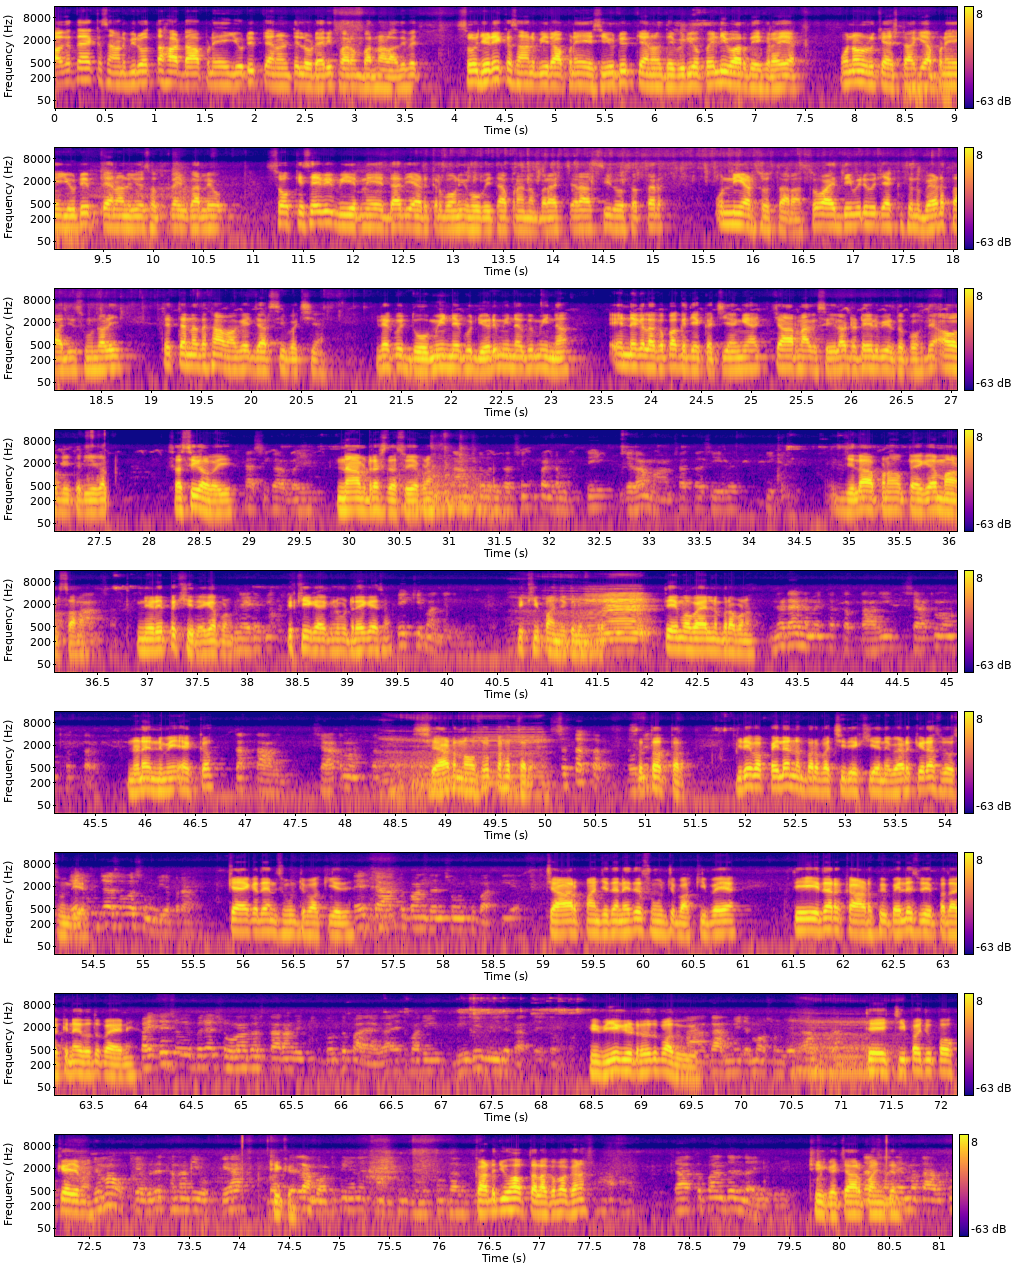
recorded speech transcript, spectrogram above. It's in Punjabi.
ਸਵਾਗਤ ਹੈ ਕਿਸਾਨ ਵੀਰੋ, ਤੁਹਾਡਾ ਆਪਣੇ YouTube channel Dhillon dairy farm Barnala ਦੇ ਵਿੱਚ। ਸੋ ਜਿਹੜੇ ਕਿਸਾਨ ਵੀਰ ਆਪਣੇ ਇਸ YouTube ਚੈਨਲ ਤੇ ਵੀਡੀਓ ਪਹਿਲੀ ਵਾਰ ਦੇਖ ਰਹੇ ਆ, ਉਹਨਾਂ ਨੂੰ ਰਿਕਵੈਸਟ ਆ ਕਿ ਆਪਣੇ YouTube ਚੈਨਲ ਨੂੰ ਸਬਸਕ੍ਰਾਈਬ ਕਰ ਲਿਓ। ਸੋ ਕਿਸੇ ਵੀ ਵੀਰ ਨੇ ਇਦਾਂ ਦੀ ਐਡ ਕਰਵਾਉਣੀ ਹੋਵੇ ਤਾਂ ਆਪਣਾ ਨੰਬਰ ਹੈ 8427 19817 ਸੋ ਅੱਜ ਦੀ ਵੀਡੀਓ ਵਿੱਚ ਇੱਕ ਤੁਹਾਨੂੰ ਬੈੜ ਤਾਜੀ ਸੂਣ ਵਾਲੀ ਤੇ ਤਿੰਨ ਦਿਖਾਵਾਂਗੇ ਜਰਸੀ ਬੱਚੀਆਂ। ਜਿਹੜੇ ਕੋਈ 2 ਮਹੀਨੇ, ਕੋਈ ਡੇਢ ਮਹੀਨਾ, ਕੋਈ ਮਹੀਨਾ, ਇੰਨੇ ਕੁ ਲਗਭਗ ਜੇ ਕੱਚੀਆਂ ਗਈਆਂ, ਚਾਰ ਨਾਗ ਸੇਲ ਆ ਡਿਟੇਲ ਵੀਰ ਤੋਂ ਪੁੱਛਦੇ ਆ ਆਓ ਅੱਗੇ ਕਰੀਏ ਗੱਲ। ਸਤਿ ਸ਼੍ਰੀ ਅਕਾਲ ਬਾਈ ਸਤਿ ਸ਼੍ਰੀ ਅਕਾਲ ਬਾਈ ਨਾਮ ਐਡਰੈਸ ਦੱਸੋ ਜੀ ਆਪਣਾ। ਨਾਮ ਦਵਿੰਦਰ ਸਿੰਘ ਪਿੰਡ ਮੁਕਤੀ ਜ਼ਿਲ੍ਹਾ ਮਾਨਸਾ ਤਹਿਸੀਲ ਠੀਕ ਹੈ ਜ਼ਿਲ੍ਹਾ ਆਪਣਾ ਪੈ ਗਿਆ ਮਾਨਸਾ ਮਾਨਸਾ। ਨੇੜੇ ਭਿੱਖੀ ਰਹਿ ਗਿਆ ਆਪਣਾ। ਨੇੜੇ ਵੀ ਭਿੱਖੀ ਕਾ ਕਿਲੋਮੀਟਰ ਰਹਿ ਗਿਆ ਸਾ ਇੱਕੀ ਪੰਜ ਕਿਲੋਮੀਟਰ। ਭਿੱਖੀ 5 ਕਿਲੋਮੀਟਰ। ਤੇ ਮੋਬਾਈਲ ਨੰਬਰ ਆਪਣਾ? 99 43 69 77 991 43 69 77 66971 77 77 ਜਿਹੜੇ ਆਪਾਂ ਪਹਿਲਾ ਨੰਬਰ ਬੱਚੀ ਦੇਖੀ ਹੈ ਨਵੜ ਕਿਹੜਾ ਸੂਸ ਹੁੰਦੀ ਇਹ ਹੈ ਦੂਜਾ ਸੁਣਦੀ ਹੈ ਭਰਾ। ਕੈ ਕੁ ਦਿਨ ਸੂਣ ਚ ਬਾਕੀ ਇਹਦੇ ਇਹ 4 ਤੋਂ 5 ਦਿਨ ਸੂਣ ਚ ਬਾਕੀ ਹੈ 4-5 ਦਿਨ ਇਹਦੇ ਸੂਣ ਚ ਬਾਕੀ ਪਏ ਆ। ਤੇ ਇਹਦਾ ਰਿਕਾਰਡ ਕੋਈ ਪਹਿਲੇ ਸੂਏ ਪਤਾ ਕਿੰਨਾ ਦੁੱਧ ਪਾਇਆ ਨੇ? ਪਹਿਲੇ ਸੂਏ ਵੀਰੇ 16 ਤੋਂ 17 ਲੀਟਰ ਦੁੱਧ ਪਾਇਆਗਾ ਇਸ ਵਾਰੀ 20 ਦੀ ਉਮੀਦ ਕਰਦੇ ਤੋਂ ਵੀ 20 ਲੀਟਰ ਦੁੱਧ ਪਾ ਦੂਗੀ। ਹਾਂ ਗਰਮੀ ਦੇ ਮੌਸਮ ਦੇ ਹਿਸਾਬ ਨਾਲ। ਤੇ ਚੀਪਾ ਚੂਪਾ ਓਕੇ ਜਮਾ? ਜਮਾ ਓਕੇ ਵੀਰੇ ਥਣਾ ਦੀ ਓਕੇ ਆ। ਠੀਕ ਹੈ। ਪਹਿਲਾਂ ਬਹੁਤ ਪੀਆਂ ਨੇ ਥਾਂ ਕੱਢ ਜੂ ਹਫਤਾ ਲਗਭਗ ਹਨਾ? ਚਾਰ ਤੋਂ ਪੰਜ ਦਿਨ ਦਾ ਜੀ ਵੀਰੇ। ਠੀਕ ਹੈ 4-5 ਦਰਸ਼ਨ ਦੇ ਦਿਨ। ਮੁਤਾਬਕ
